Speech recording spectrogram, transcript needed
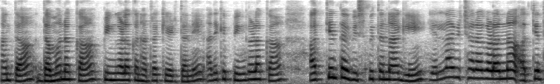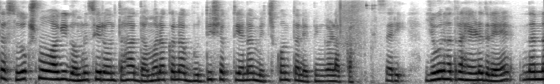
ಅಂತ ದಮನಕ ಪಿಂಗಳಕನ ಹತ್ರ ಕೇಳ್ತಾನೆ. ಅದಕ್ಕೆ ಪಿಂಗಳಕ ಅತ್ಯಂತ ವಿಸ್ಮಿತನಾಗಿ ಎಲ್ಲ ವಿಚಾರಗಳನ್ನು ಅತ್ಯಂತ ಸೂಕ್ಷ್ಮವಾಗಿ ಗಮನಿಸಿರುವಂತಹ ದಮನಕನ ಬುದ್ಧಿಶಕ್ತಿಯನ್ನು ಮೆಚ್ಕೊತಾನೆ ಪಿಂಗಳಕ. ಸರಿ, ಇವನ ಹತ್ರ ಹೇಳಿದ್ರೆ ನನ್ನ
